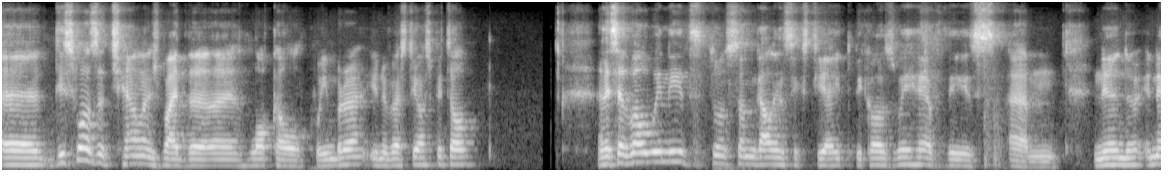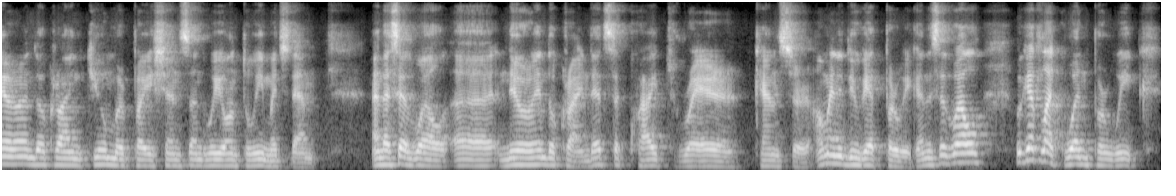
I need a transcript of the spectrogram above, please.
uh, this was a challenge by the local Coimbra University Hospital. And they said, well, we need to some gallium-68 because we have these um, neuroendocrine tumor patients and we want to image them. And I said, well, uh, neuroendocrine, that's a quite rare cancer. How many do you get per week? And they said, well, we get like one per week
